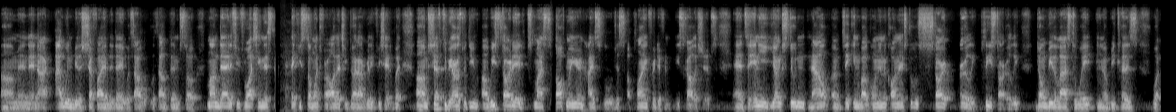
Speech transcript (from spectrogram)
Um, and and I, I wouldn't be the chef I am today without without them. So, mom, dad, if you're watching this, thank you so much for all that you've done. I really appreciate it. But, um, chef, to be honest with you, uh, we started my sophomore year in high school just applying for different scholarships. And to any young student now um, thinking about going into culinary school, start early. Please start early. Don't be the last to wait. You know because what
